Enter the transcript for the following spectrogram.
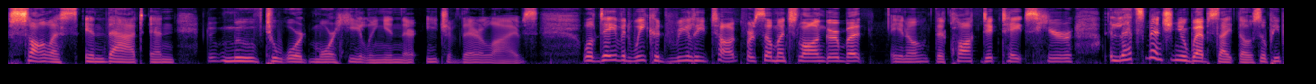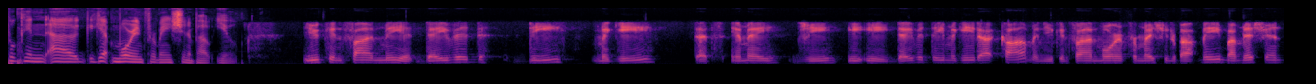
solace in that and move toward more healing in their each of their lives. Well, David, we could really talk for so much longer, but you know the clock dictates here. Let's mention your website though, so people can uh, get more information about you. You can find me at David D. Magee. That's M A G E E. DavidDMagee.com, and you can find more information about me, my mission,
